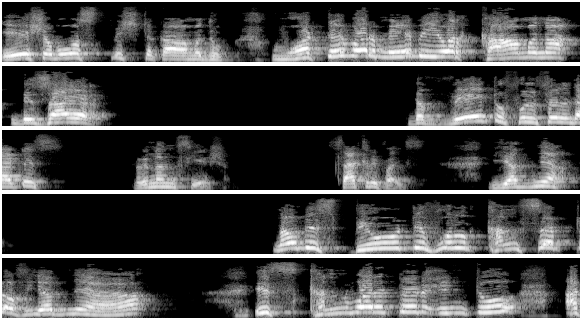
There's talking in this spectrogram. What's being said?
eshavostvishta kamadhu. Whatever may be your kamana desire, the way to fulfill that is renunciation, sacrifice. Yajna now this beautiful concept of yajna is converted into a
